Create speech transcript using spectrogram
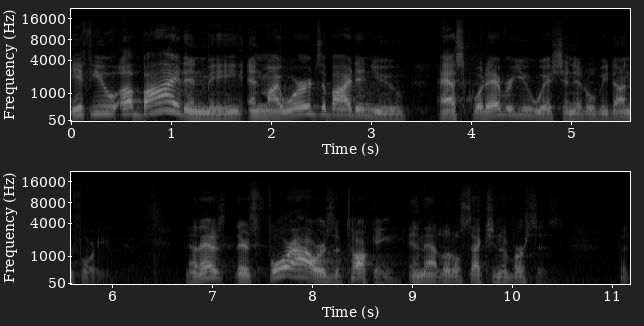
If you abide in me, and my words abide in you, ask whatever you wish, and it will be done for you. Now, there's, there's four hours of talking in that little section of verses. But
